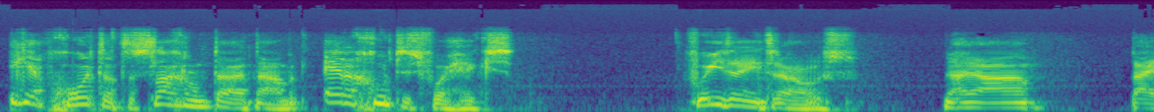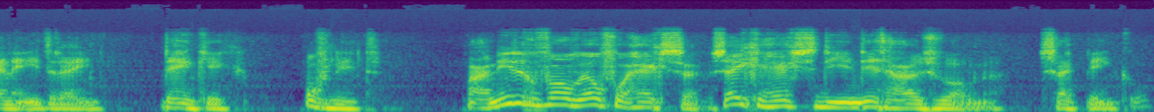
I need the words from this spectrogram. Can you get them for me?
Ik heb gehoord dat de slagroomtaart namelijk erg goed is voor heks. Voor iedereen trouwens. Nou ja, bijna iedereen, denk ik. Of niet. Maar in ieder geval wel voor heksen. Zeker heksen die in dit huis wonen, zei Pinkel.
